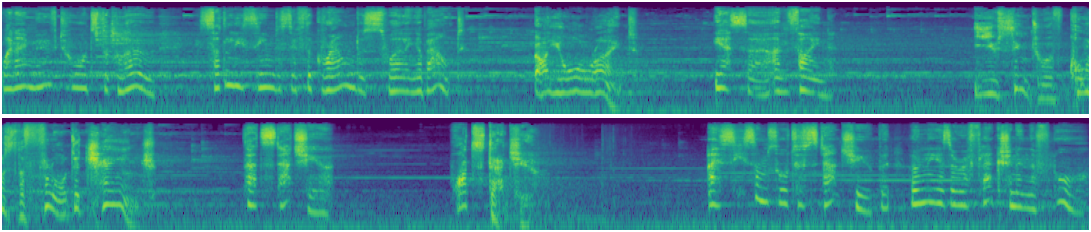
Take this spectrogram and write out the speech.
When I moved towards the glow, it suddenly seemed as if the ground was swirling about. Are you all right? Yes, sir, I'm fine. You seem to have caused the floor to change. That statue. What statue? I see some sort of statue, but only as a reflection in the floor.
